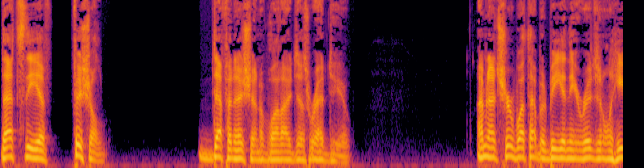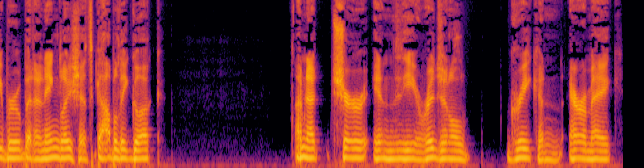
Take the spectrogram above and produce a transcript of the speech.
That's the official definition of what I just read to you. I'm not sure what that would be in the original Hebrew, but in English it's gobbledygook. I'm not sure in the original Greek and Aramaic.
